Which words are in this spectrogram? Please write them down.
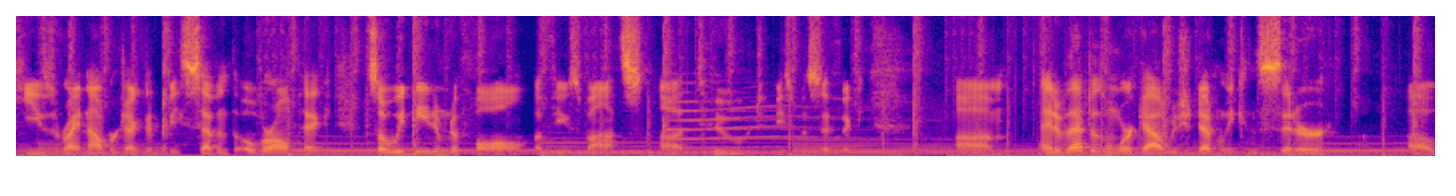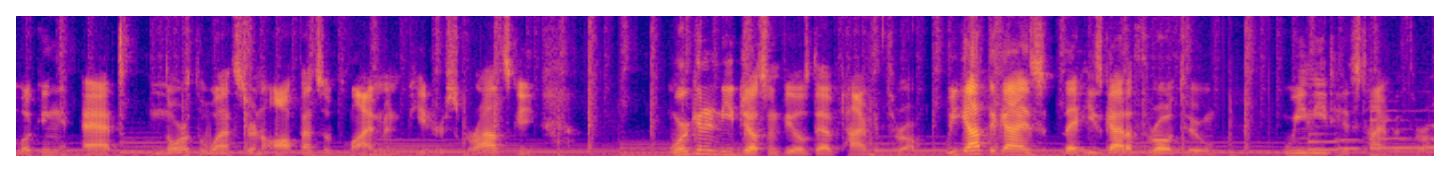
He's right now projected to be seventh overall pick, so we'd need him to fall a few spots, uh, two to be specific. Um, and if that doesn't work out, we should definitely consider uh, looking at Northwestern offensive lineman Peter Skoronski. we're going to need Justin Fields to have time to throw. We got the guys that he's got to throw to. We need his time to throw.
